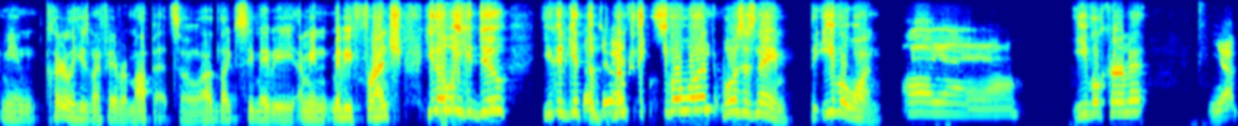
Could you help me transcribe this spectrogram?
I mean, clearly he's my favorite Muppet, so I'd like to see maybe. I mean, maybe French. You know what you could do? You could get Don't the do it. remember the evil one. What was his name? The evil one, Oh yeah, yeah, yeah. evil Kermit, Yep.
